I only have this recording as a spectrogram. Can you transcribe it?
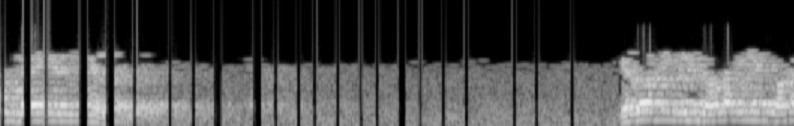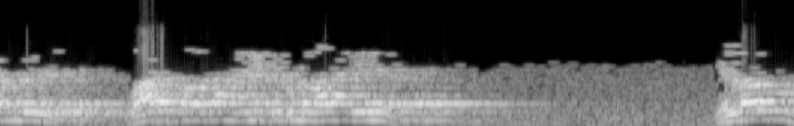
கொண்டே இருங்கள் ஏதோ நீங்கள் இந்த உலகிலே தொடர்ந்து வாழப்போவதாக நினைத்துக் கொண்டு வாழாதீர்கள் எல்லோரும்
